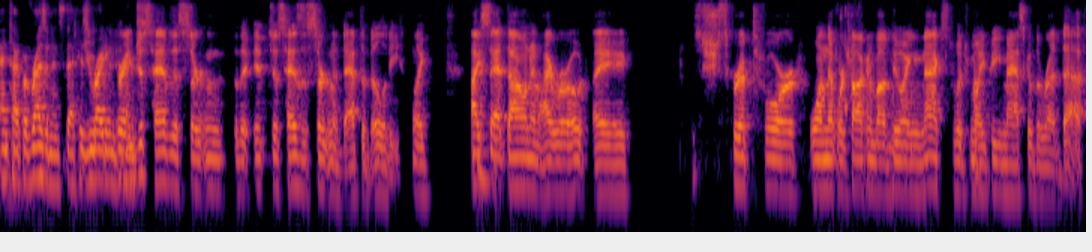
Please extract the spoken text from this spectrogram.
and type of resonance that his you, writing brings. you just have this certain it just has a certain adaptability. Like i mm-hmm. sat down and i wrote a script for one that we're talking about doing next which might be mask of the red death.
